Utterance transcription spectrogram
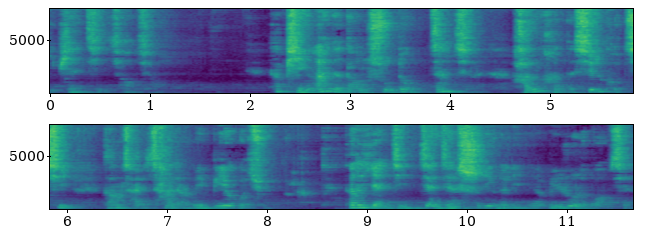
一片静悄悄。他平安的到了树洞，站起来，狠狠的吸了口气，刚才差点没憋过去。他的眼睛渐渐适应了里面微弱的光线，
